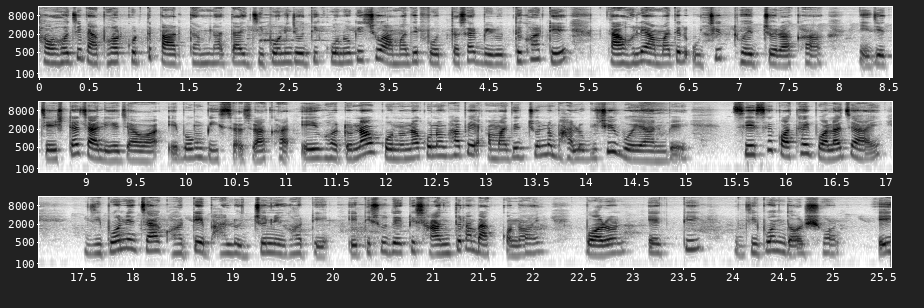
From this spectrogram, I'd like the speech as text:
সহজে ব্যবহার করতে পারতাম না। তাই জীবনে যদি কোনো কিছু আমাদের প্রত্যাশার বিরুদ্ধে ঘটে, তাহলে আমাদের উচিত ধৈর্য রাখা, নিজের চেষ্টা চালিয়ে যাওয়া এবং বিশ্বাস রাখা। এই ঘটনাও কোনো না কোনোভাবে আমাদের জন্য ভালো কিছুই বয়ে আনবে। শেষে কথায় বলা যায় জীবনে যা ঘটে ভালোর জন্যই ঘটে, এটি শুধু একটি সান্ত্বনা বাক্য নয়, বরং একটি জীবন দর্শন। এই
